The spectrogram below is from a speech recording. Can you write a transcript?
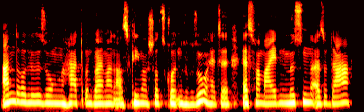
andere Lösungen hat und weil man aus Klimaschutzgründen sowieso hätte es vermeiden müssen. Also da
